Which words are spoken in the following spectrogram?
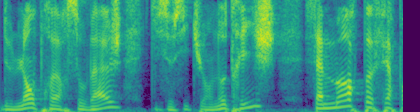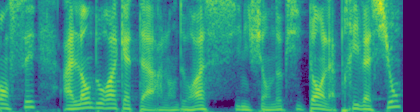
de l'Empereur sauvage qui se situe en Autriche. Sa mort peut faire penser à l'Andorra Qatar. L'Andorra signifie en occitan la privation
